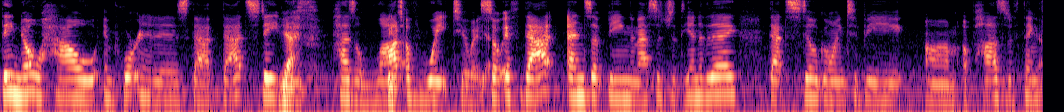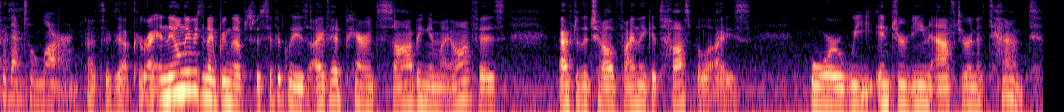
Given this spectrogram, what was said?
they know how important it is that that statement Yes. has a lot It's- of weight to it. yeah. So if that ends up being the message at the end of the day, that's still going to be um, a positive thing for them to learn. That's exactly right. And the only reason I bring that up specifically is I've had parents sobbing in my office after the child finally gets hospitalized or we intervene after an attempt.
